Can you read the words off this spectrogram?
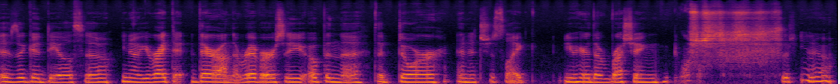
is a good deal. So you know you're right there on the river, so you open the the door and it's just like you hear the rushing, you know.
